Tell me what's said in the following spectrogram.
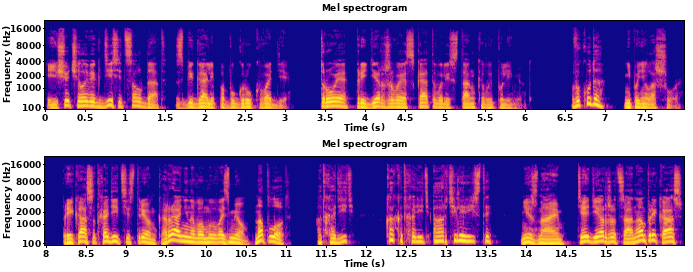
И еще человек десять солдат сбегали по бугру к воде. Трое, придерживая, скатывали станковый пулемет. «Вы куда?» — не поняла Шура. «Приказ отходить, сестренка. Раненого мы возьмем. На плот». «Отходить? Как отходить? А артиллеристы?» «Не знаем. Те держатся, а нам приказ».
